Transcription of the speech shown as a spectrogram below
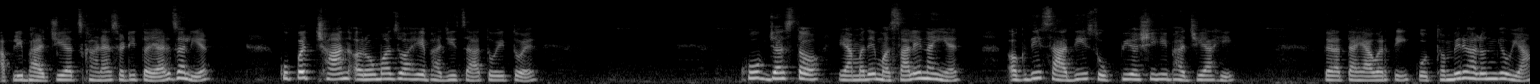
आपली भाजी आज खाण्यासाठी तयार झाली आहे खूपच छान अरोमा जो आहे भाजीचा तो येतो आहे खूप जास्त यामध्ये मसाले नाही आहेत अगदी साधी सोपी अशी ही भाजी आहे. तर आता यावरती कोथिंबीर घालून घेऊया.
